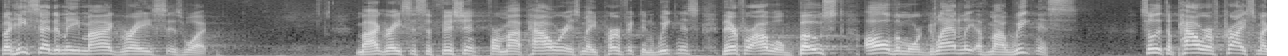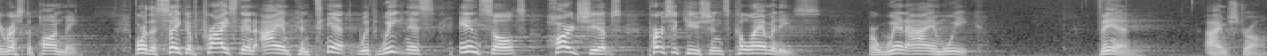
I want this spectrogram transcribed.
But he said to me, My grace is what? My grace is sufficient, for my power is made perfect in weakness. Therefore, I will boast all the more gladly of my weakness, so that the power of Christ may rest upon me. For the sake of Christ, then, I am content with weakness, insults, hardships, persecutions, calamities. For when I am weak, then I am strong.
